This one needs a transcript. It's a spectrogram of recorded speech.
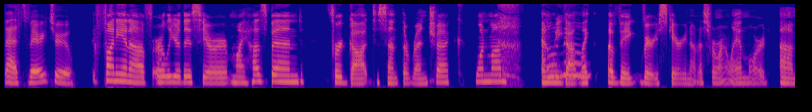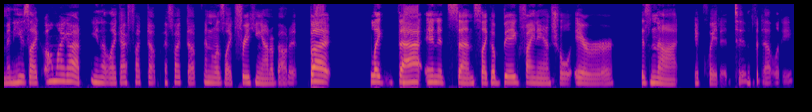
That's very true. funny enough, earlier this year, my husband forgot to send the rent check one month. And Oh, we got like a vague, very scary notice from our landlord. Um, and he's like, oh my God, you know, like I fucked up, I fucked up, and was like freaking out about it. But like that in its sense, like a big financial error is not equated to infidelity.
